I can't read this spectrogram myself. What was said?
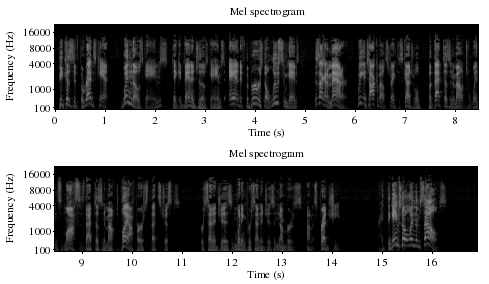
Because if the Reds can't win those games, take advantage of those games, and if the Brewers don't lose some games, it's not going to matter. We can talk about strength of schedule, but that doesn't amount to wins and losses. That doesn't amount to playoff first. That's just percentages and winning percentages and numbers on a spreadsheet. Right? The games don't win themselves.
